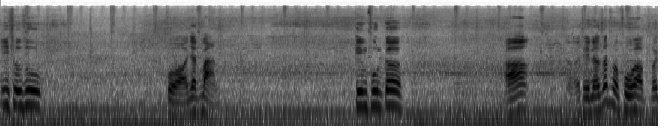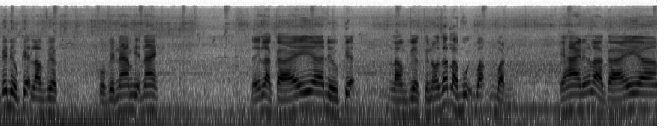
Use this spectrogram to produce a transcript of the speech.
Isuzu của Nhật Bản. Kim phun cơ đó thì nó rất là phù hợp với cái điều kiện làm việc của Việt Nam hiện nay. Đấy là cái à, điều kiện làm việc thì nó rất là bụi bặm bẩn. Cái hai nữa là cái à,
